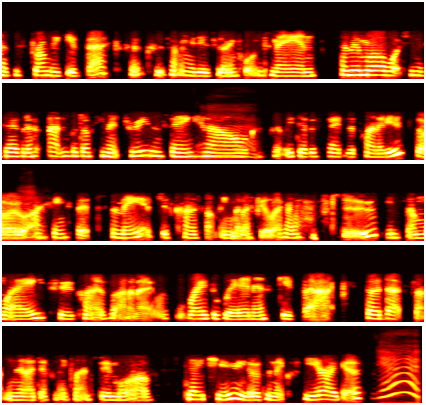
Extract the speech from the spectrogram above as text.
has a stronger give back. So it's something that is really important to me. And I mean, more watching the David Attenborough documentaries and seeing how Yeah. completely devastated the planet is. So I think that for me, it's just kind of something that I feel like I have to do in some way to kind of, I don't know, raise awareness, give back. So that's something that I definitely plan to do more of. Stay tuned over the next year, I guess. Yeah,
